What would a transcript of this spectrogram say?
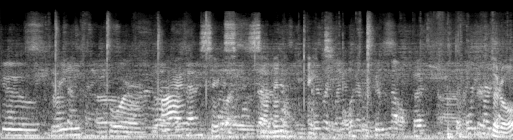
two, three, four, five, six, seven, eight. The roll.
